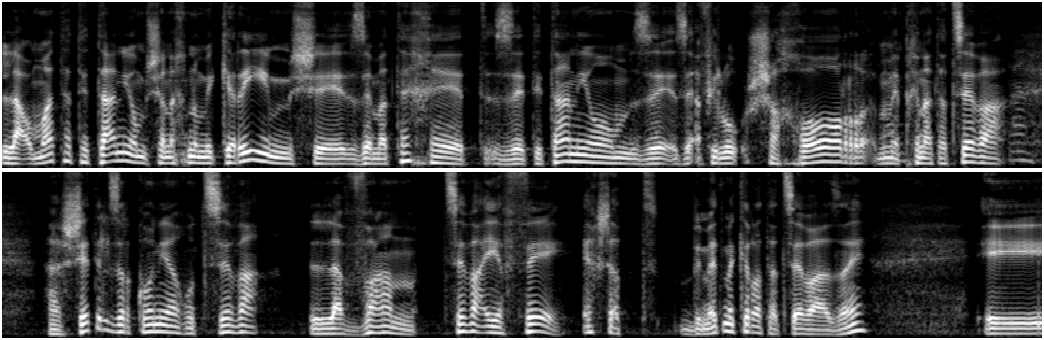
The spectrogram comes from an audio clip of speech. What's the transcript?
לעומת הטיטניום שאנחנו מכירים, שזה מתכת, זה טיטניום, זה, זה אפילו שחור מבחינת הצבע. השתל זרקוניה הוא צבע לבן, צבע יפה, איך שאת באמת מכירה את הצבע הזה. אה,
